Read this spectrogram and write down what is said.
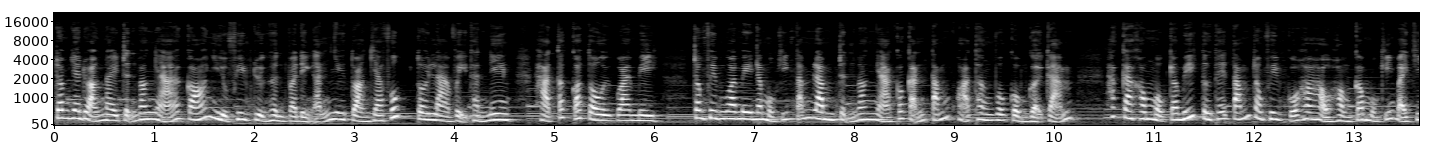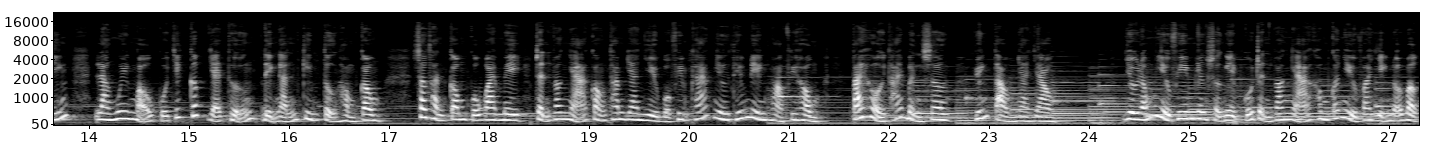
Trong giai đoạn này, Trịnh Văn Nhã có nhiều phim truyền hình và điện ảnh như Toàn Gia Phúc, Tôi là vị thành niên, Hạ tất có tôi, Why Me. Trong phim Why Me năm 1985, Trịnh Văn Nhã có cảnh tắm khỏa thân vô cùng gợi cảm. HK01 cho biết tư thế tắm trong phim của Hoa hậu Hồng Kông 1979 là nguyên mẫu của chiếc cúp giải thưởng điện ảnh kim tượng Hồng Kông. Sau thành công của Why Me, Trịnh Văn Nhã còn tham gia nhiều bộ phim khác như Thiếu niên Hoàng Phi Hồng, Tái hội Thái Bình Sơn, Chuyến tàu nhà giàu. Dù đóng nhiều phim nhưng sự nghiệp của Trịnh Văn Nhã không có nhiều vai diễn nổi bật,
